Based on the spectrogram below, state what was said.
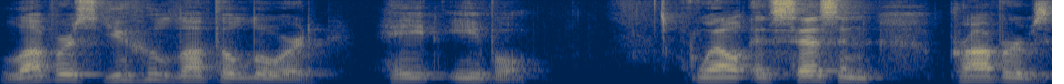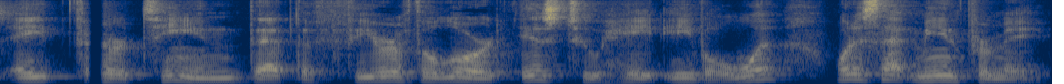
Lovers, you who love the Lord, hate evil. Well, it says in Proverbs 8:13 that the fear of the Lord is to hate evil. What, what does that mean for me?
